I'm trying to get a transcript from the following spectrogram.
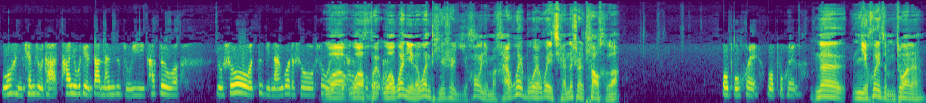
我很迁就他，他有点大男子主义。他对我，有时候我自己难过的时候，说我我回我问你的问题是：以后你们还会不会为钱的事跳河？我不会，我不会了。那你会怎么做呢？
